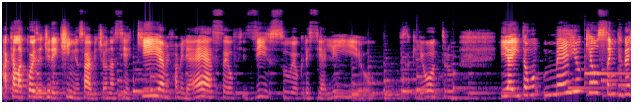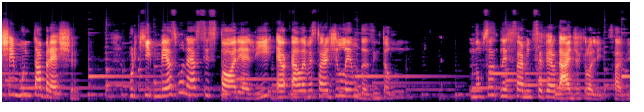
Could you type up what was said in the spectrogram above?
aquela coisa direitinho, sabe? Tipo, eu nasci aqui, a minha família é essa, eu fiz isso, eu cresci ali, eu fiz aquele outro. E aí, então, meio que eu sempre deixei muita brecha. Porque mesmo nessa história ali, é, ela é uma história de lendas, então não precisa necessariamente ser verdade aquilo ali, sabe?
